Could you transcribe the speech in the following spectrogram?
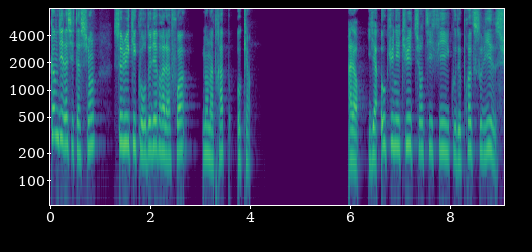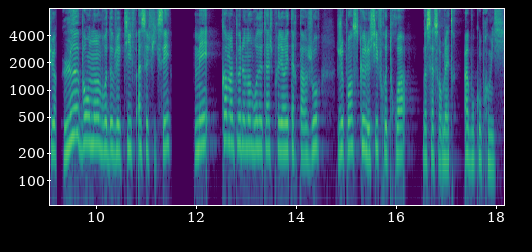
Comme dit la citation, celui qui court deux lièvres à la fois n'en attrape aucun. Alors, il n'y a aucune étude scientifique ou de preuve solide sur le bon nombre d'objectifs à se fixer, mais comme un peu le nombre de tâches prioritaires par jour, je pense que le chiffre 3, bah, ça semble être un bon compromis.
